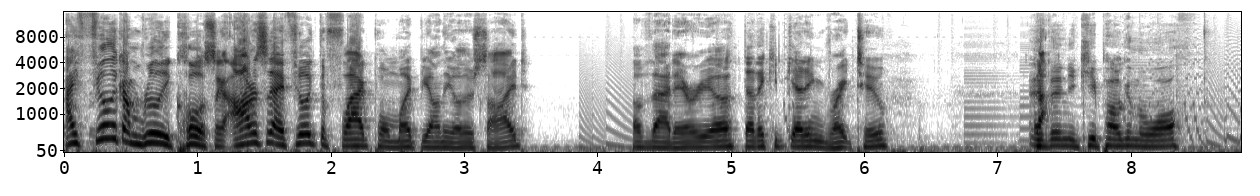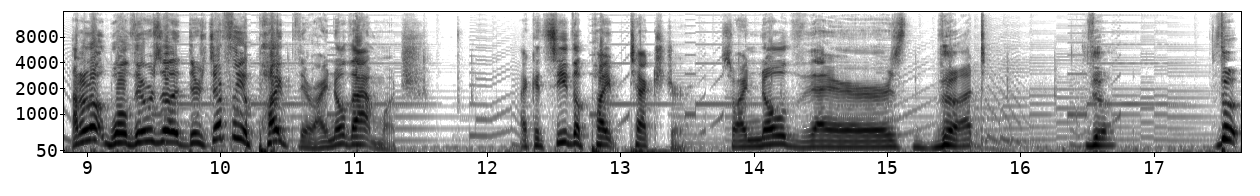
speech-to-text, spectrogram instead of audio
I feel like I'm really close. Like, honestly, I feel like the flagpole might be on the other side of that area that I keep getting right to. And then you keep hugging the wall. I don't know. Well, there's a there's definitely a pipe there. I know that much. I could see the pipe texture, so I know there's that. The, the.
